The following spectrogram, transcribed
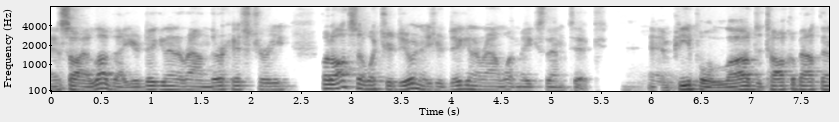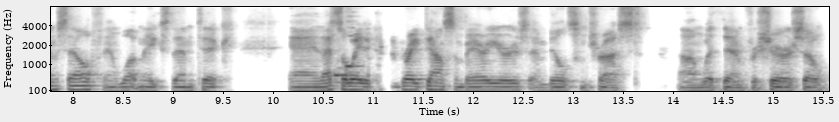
And so I love that you're digging in around their history, but also what you're doing is you're digging around what makes them tick. And people love to talk about themselves and what makes them tick. And that's a way to break down some barriers and build some trust um, with them for sure. So,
